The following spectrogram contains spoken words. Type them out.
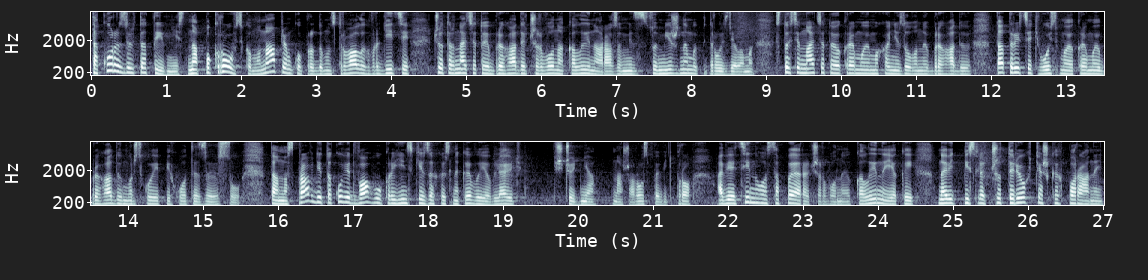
Таку результативність на Покровському напрямку продемонстрували гвардійці 14-ї бригади Червона калина разом із суміжними підрозділами 117-ї окремої механізованої бригадою та 38-ї окремою бригадою морської піхоти ЗСУ. Та насправді таку відвагу українські захисники виявляють щодня. Наша розповідь про авіаційного сапера Червоної калини, який навіть після чотирьох тяжких поранень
